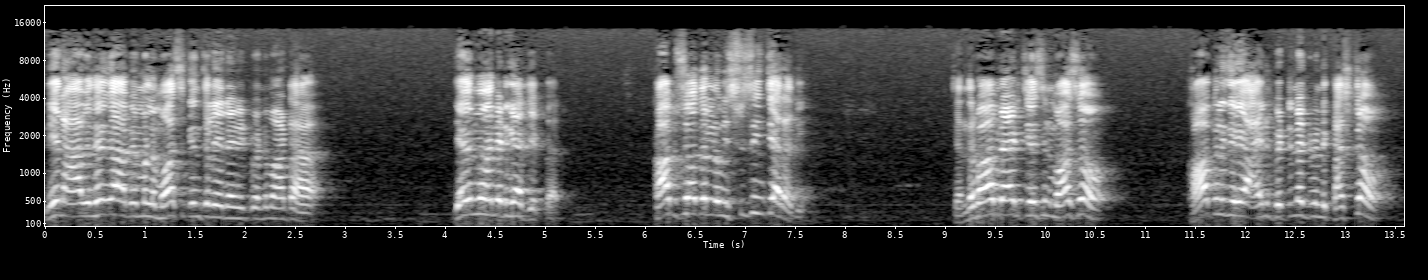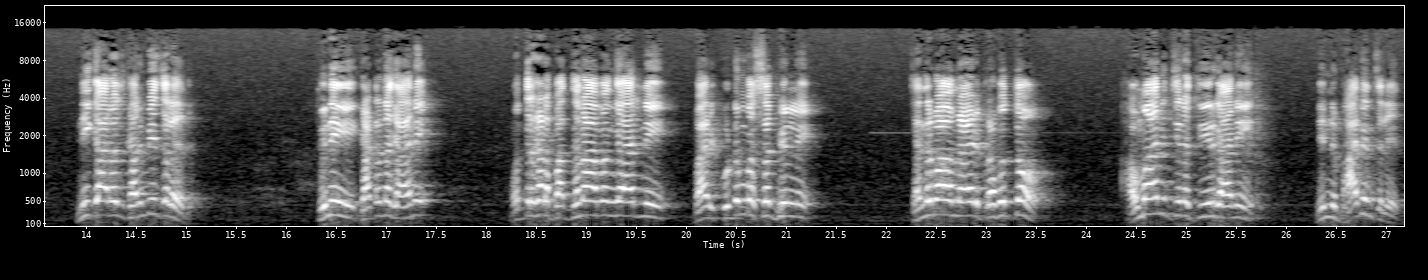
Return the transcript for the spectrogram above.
నేను ఆ విధంగా మిమ్మల్ని మోసగించలేననేటువంటి మాట జగన్మోహన్ రెడ్డి గారు చెప్పారు. కాపు సోదరులు విశ్వసించారు అది. చంద్రబాబు నాయుడు చేసిన మోసం కాపులకి ఆయన పెట్టినటువంటి కష్టం నీకు ఆ రోజు కనిపించలేదు. తుని ఘటన కానీ ముద్రగడ పద్మనాభం గారిని వారి కుటుంబ సభ్యుల్ని చంద్రబాబు నాయుడు ప్రభుత్వం అవమానించిన తీరు కానీ నిన్ను బాధించలేదు.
